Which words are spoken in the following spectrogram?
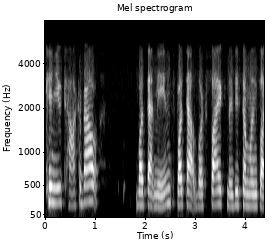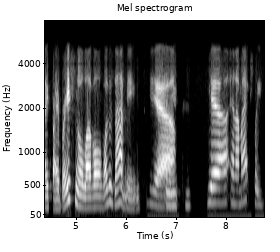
Can you talk about what that means, what that looks like? Maybe someone's like vibrational level. What does that mean? Yeah. You... Yeah, and I'm actually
